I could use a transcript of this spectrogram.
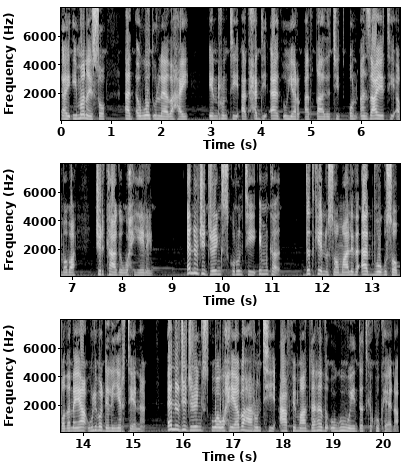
ay imanayso aad awood u leedahay in runtii aad xaddi aad u yar aad qaadatid on anxiety amaba jirhkaaga waxyeelayn energy drinksku runtii iminka dadkeenna soomaalida aad buu ugu soo badanayaa weliba dhalinyarteenna energy drinksku waa waxyaabaha runtii caafimaad darada ugu weyn dadka ku keena.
